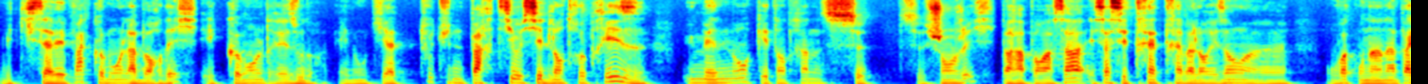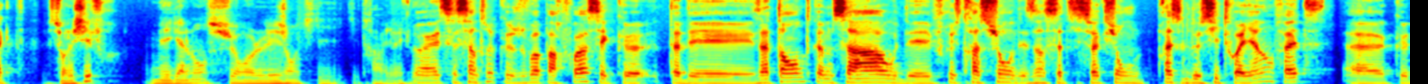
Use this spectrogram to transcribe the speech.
mais qui savaient pas comment l'aborder et comment le résoudre. Et donc il y a toute une partie aussi de l'entreprise, humainement, qui est en train de se, changer par rapport à ça. Et ça, c'est très très valorisant. Euh, on voit qu'on a un impact sur les chiffres, mais également sur les gens qui, travaillent avec nous. Ouais, c'est un truc que je vois parfois, c'est que tu as des attentes comme ça, ou des frustrations, ou des insatisfactions presque de citoyens en fait, euh, que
